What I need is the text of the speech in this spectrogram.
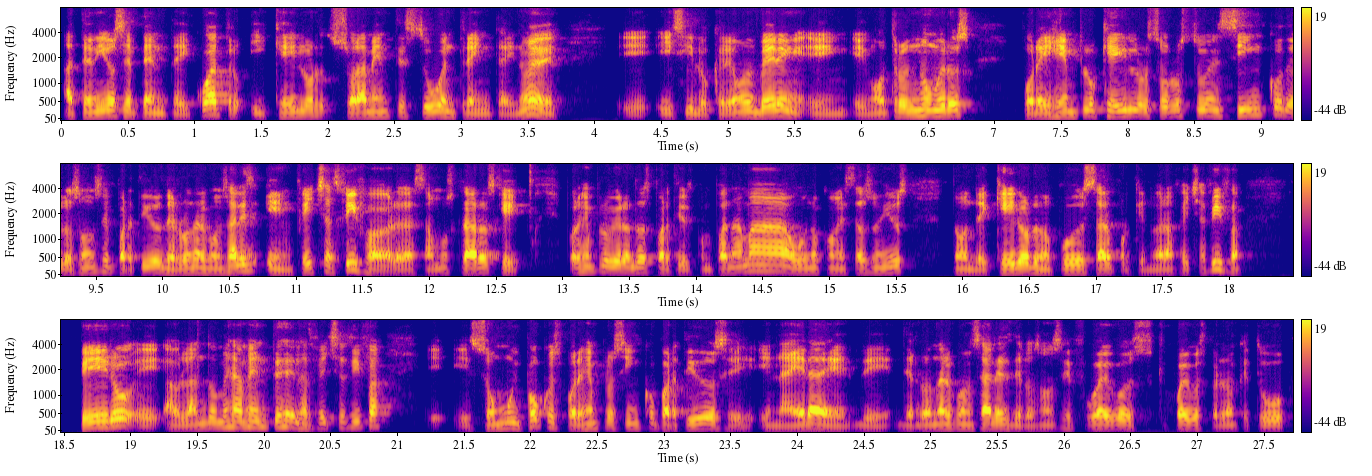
ha tenido 74 y Keylor solamente estuvo en 39. Y, y si lo queremos ver en, en, otros números, por ejemplo, Keylor solo estuvo en 5 de los 11 partidos de Ronald González en fechas FIFA, ¿verdad? Estamos claros que, por ejemplo, hubieron dos partidos con Panamá, uno con Estados Unidos, donde Keylor no pudo estar porque no era fecha FIFA. Pero eh, hablando meramente de las fechas FIFA, eh, eh, son muy pocos, por ejemplo, cinco partidos en la era de, de, de, Ronald González, de los 11 juegos, juegos perdón, que tuvo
